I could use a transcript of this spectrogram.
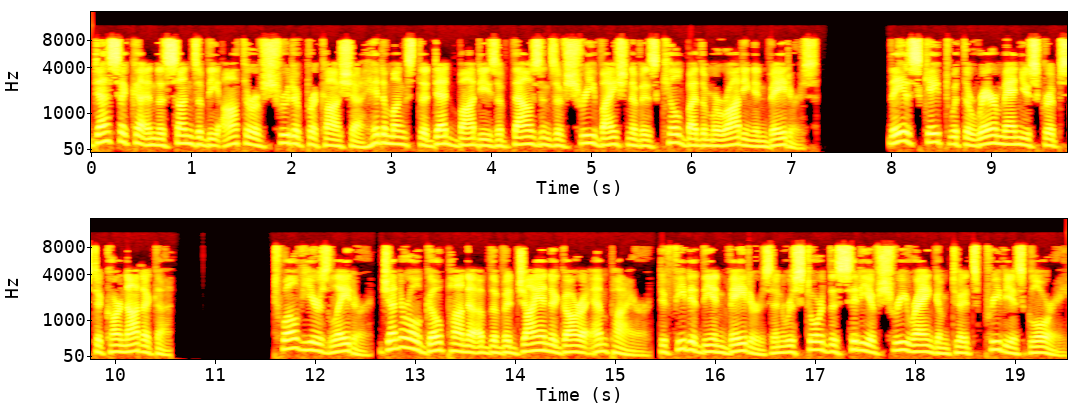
Desika and the sons of the author of Shruta Prakasha hid amongst the dead bodies of thousands of Sri Vaishnavas killed by the marauding invaders. They escaped with the rare manuscripts to Karnataka, Twelve years later, General Gopanna of the Vijayanagara Empire, defeated the invaders and restored the city of Sri Rangam to its previous glory.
